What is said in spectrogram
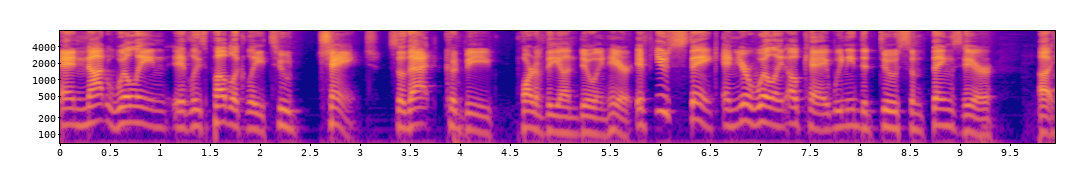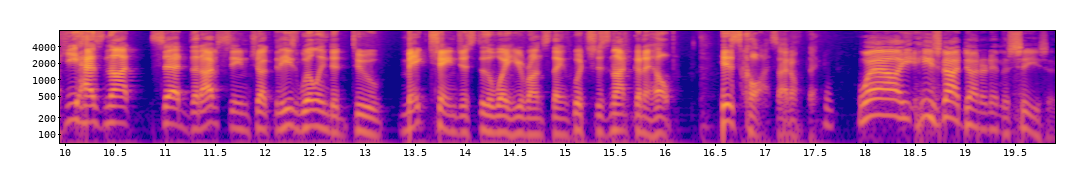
and not willing, at least publicly, to change. So that could be part of the undoing here. If you stink and you're willing, okay, we need to do some things here. Uh, he has not said that I've seen Chuck that he's willing to to make changes to the way he runs things, which is not going to help his cause. I don't think. Well, he's not done it in the season.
